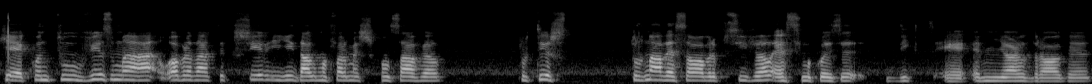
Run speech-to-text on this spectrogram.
que é quando tu vês uma obra de arte a crescer e de alguma forma és responsável por teres tornado essa obra possível, é assim uma coisa, digo-te, é a melhor droga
